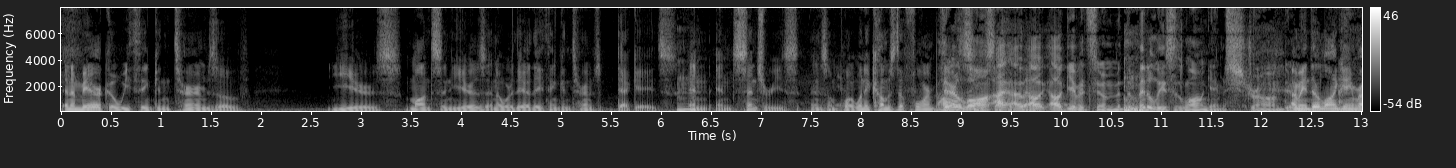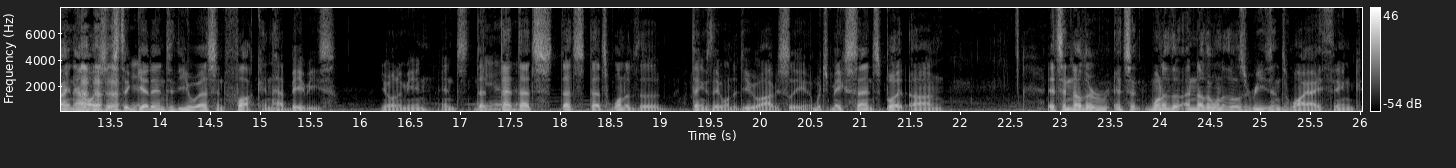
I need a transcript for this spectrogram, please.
in America we think in terms of years, months, and years, and over there they think in terms of decades and, and centuries. At some point, when it comes to foreign policy, They're long. I, like I, that. I'll, I'll give it to them. The Middle East's long game is strong, dude. I mean, their long game right now is just to get into the U.S. and fuck and have babies. You know what I mean? And that, Yeah. that that's that's that's one of the things they want to do, obviously, which makes sense. But um, it's another it's a, one of the another one of those reasons why I think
